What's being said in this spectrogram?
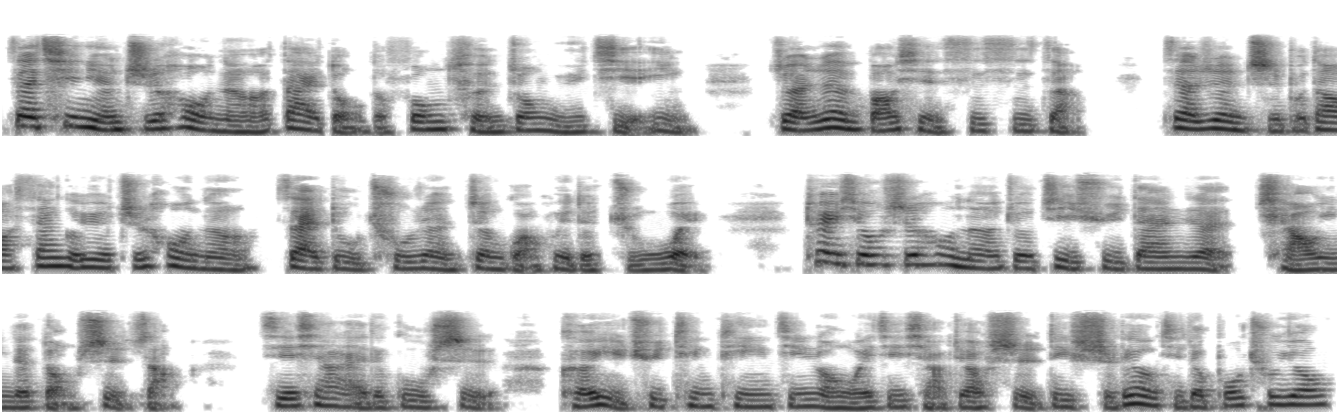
在七年之后呢，戴董的封存终于解印，转任保险司司长。在任职不到三个月之后呢，再度出任证管会的主委。退休之后呢，就继续担任侨银的董事长。接下来的故事可以去听听《金融危机小教室》第十六集的播出哟。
